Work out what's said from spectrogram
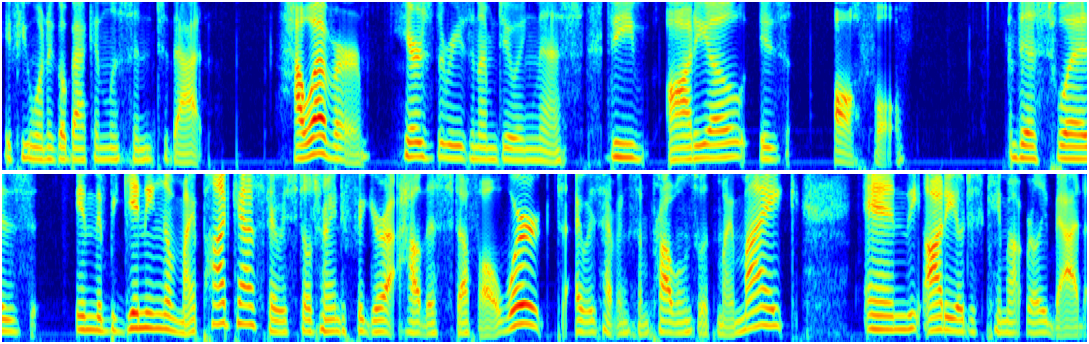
If you want to go back and listen to that. However, here's the reason I'm doing this the audio is awful. This was in the beginning of my podcast, I was still trying to figure out how this stuff all worked. I was having some problems with my mic, and the audio just came out really bad.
